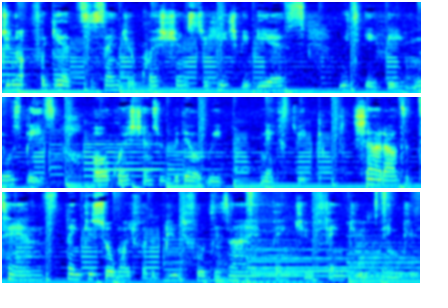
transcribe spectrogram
do not forget to send your questions to hbbs with a V, no space. All questions will be dealt with next week. Shout out to Tens. Thank you so much for the beautiful design. Thank you, thank you, thank you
